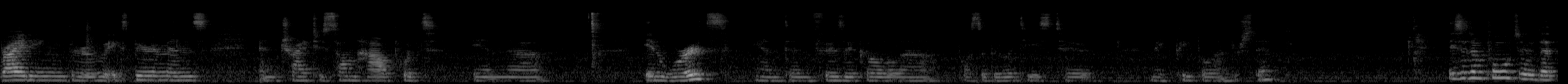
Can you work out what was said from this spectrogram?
writing, through experiments, and try to somehow put in uh, in words and in physical uh, possibilities to make people understand. Is it important that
